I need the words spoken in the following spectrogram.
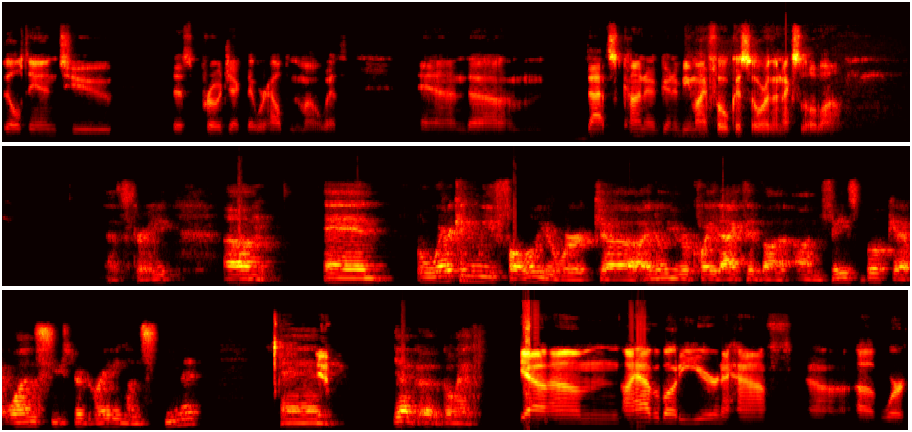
built into this project that we're helping them out with. And um, that's kind of going to be my focus over the next little while. That's great. Um, and where can we follow your work? Uh, I know you were quite active on, on Facebook at once. You started writing on Steemit. And yeah, yeah go, go, ahead. Yeah, um, I have about a year and a half uh, of work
